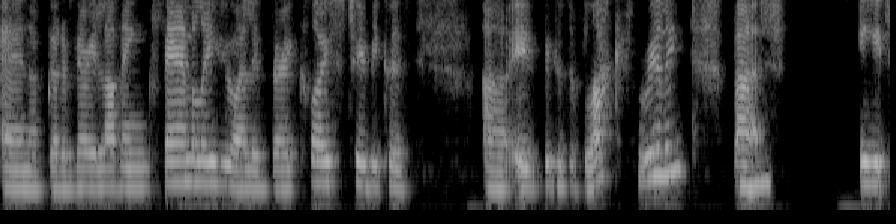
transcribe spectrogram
and I've got a very loving family who I live very close to because uh, it, because of luck, really. But mm-hmm. it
